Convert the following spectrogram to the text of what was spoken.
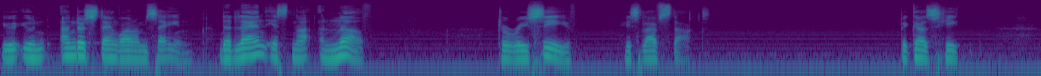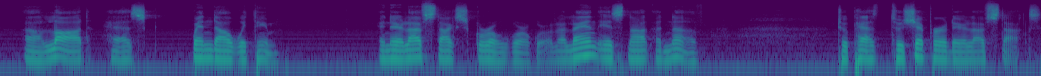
You, you understand what I'm saying. The land is not enough to receive his livestock because he uh, Lot has went out with him and their livestock grow, grow, grow. The land is not enough to pass to shepherd their livestock.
